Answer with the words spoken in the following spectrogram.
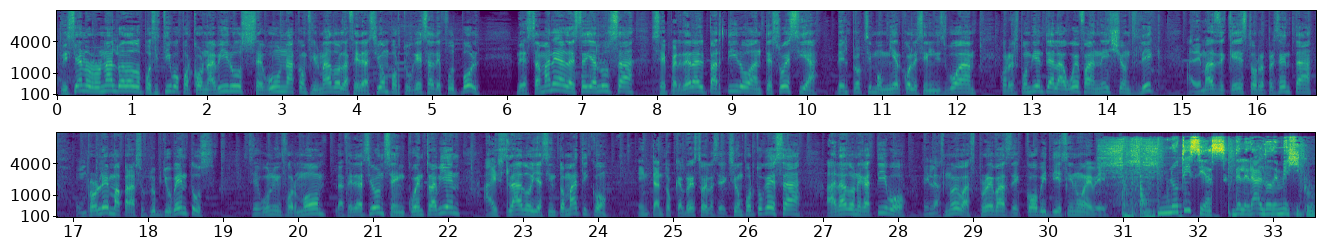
Cristiano Ronaldo ha dado positivo por coronavirus, según ha confirmado la Federación Portuguesa de Fútbol. De esta manera, la estrella lusa se perderá el partido ante Suecia del próximo miércoles en Lisboa, correspondiente a la UEFA Nations League, además de que esto representa un problema para su club Juventus. Según lo informó, la federación se encuentra bien, aislado y asintomático, en tanto que el resto de la selección portuguesa ha dado negativo en las nuevas pruebas de COVID-19. Noticias del Heraldo de México.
